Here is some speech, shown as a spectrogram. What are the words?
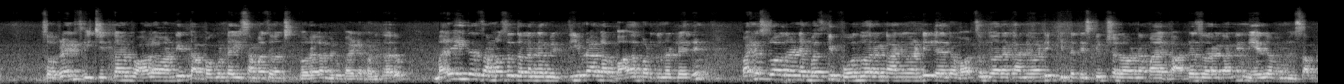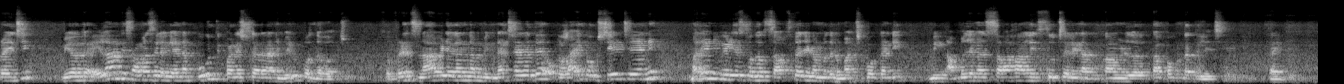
సో ఫ్రెండ్స్ ఈ చిట్కాను ఫాలో అవ్వండి. తప్పకుండా ఈ సమస్య నుంచి త్వరగా మీరు బయటపడతారు. మరి ఇతర సమస్యల ద్వారా మీరు తీవ్రంగా బాధపడుతున్నట్లయితే పైన స్లోదర నెంబర్స్కి ఫోన్ ద్వారా కానివ్వండి లేదా వాట్సాప్ ద్వారా కానివ్వండి కింద డిస్క్రిప్షన్లో ఉన్న మా యొక్క అడ్రస్ ద్వారా కానీ నేరుగా మమ్మల్ని సంప్రదించి మీ యొక్క ఎలాంటి సమస్యలకైనా పూర్తి పరిష్కారాన్ని మీరు పొందవచ్చు. సో ఫ్రెండ్స్ నా వీడియో కనుక మీకు నచ్చినట్లయితే ఒక లైక్ ఒక షేర్ చేయండి. మరిన్ని వీడియోస్ కోసం సబ్స్క్రైబ్ చేయడం మాత్రం మర్చిపోకండి. మీ అమూల్యమైన సలహాలని సూచనలు నాకు కామెంట్ ద్వారా తప్పకుండా తెలియజేయండి థ్యాంక్ యూ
